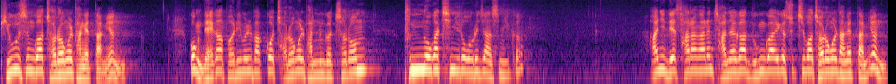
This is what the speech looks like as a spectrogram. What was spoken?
비웃음과 조롱을 당했다면 꼭 내가 버림을 받고 조롱을 받는 것처럼 분노가 치밀어 오르지 않습니까? 아니, 내 사랑하는 자녀가 누군가에게 수치와 조롱을 당했다면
